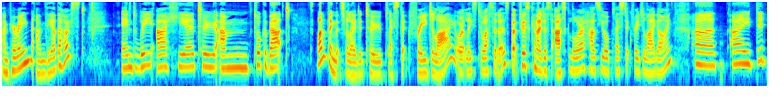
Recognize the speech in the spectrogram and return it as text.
I'm Perrine. I'm the other host. And we are here to um, talk about one thing that's related to Plastic Free July, or at least to us it is. But first, can I just ask Laura, how's your Plastic Free July going? Uh, I did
